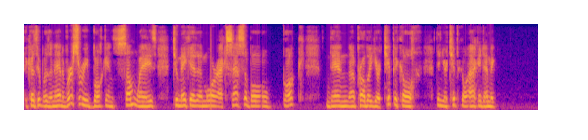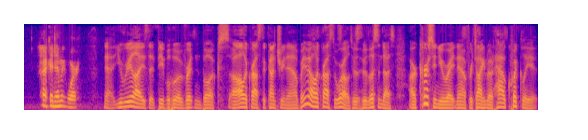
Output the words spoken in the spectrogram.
because it was an anniversary book in some ways to make it a more accessible book than uh, probably your typical than your typical academic academic work. Yeah, you realize that people who have written books uh, all across the country now, maybe all across the world, who, who listen to us, are cursing you right now for talking about how quickly it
